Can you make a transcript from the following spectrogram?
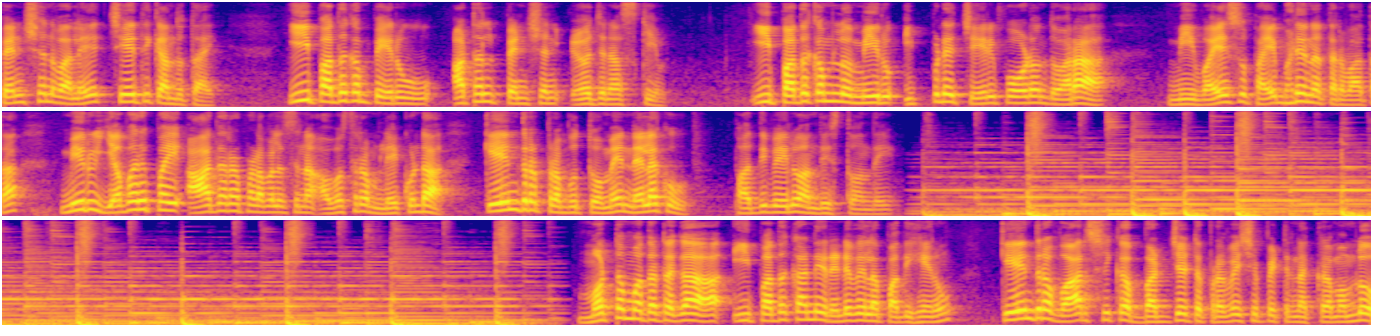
పెన్షన్ వలె చేతికి అందుతాయి. ఈ పథకం పేరు అటల్ పెన్షన్ యోజన స్కీమ్. ఈ పథకంలో మీరు ఇప్పుడే చేరిపోవడం ద్వారా మీ వయసు పైబడిన తర్వాత మీరు ఎవరిపై ఆధారపడవలసిన అవసరం లేకుండా కేంద్ర ప్రభుత్వమే నెలకు పదివేలు అందిస్తోంది. మొట్టమొదటగా ఈ పథకాన్ని రెండు వేల పదిహేను కేంద్ర వార్షిక బడ్జెట్ ప్రవేశపెట్టిన క్రమంలో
